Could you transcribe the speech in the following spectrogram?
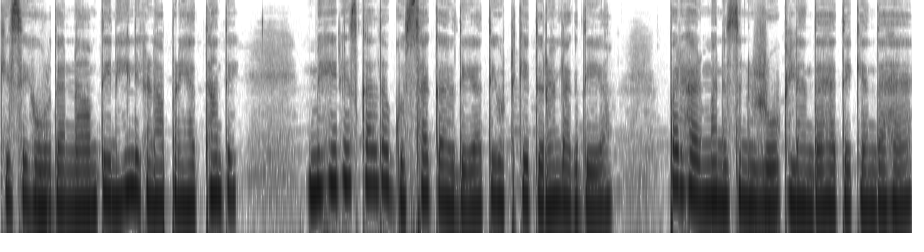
ਕਿਸੇ ਹੋਰ ਦਾ ਨਾਮ ਤੇ ਨਹੀਂ ਲਿਖਣਾ ਆਪਣੇ ਹੱਥਾਂ ਤੇ। ਮਿਹਰ ਇਸ ਗੱਲ ਦਾ ਗੁੱਸਾ ਕਰਦੀ ਆ ਤੇ ਉੱਠ ਕੇ ਤੁਰਨ ਲੱਗਦੀ ਆ। ਪਰ ਹਰਮਨ ਉਸ ਨੂੰ ਰੋਕ ਲੈਂਦਾ ਹੈ ਅਤੇ ਕਹਿੰਦਾ ਹੈ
